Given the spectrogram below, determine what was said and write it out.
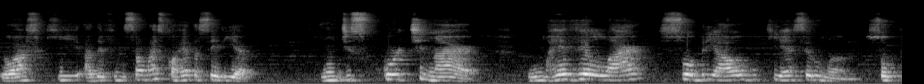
eu acho que a definição mais correta seria um descortinar, um revelar sobre algo que é ser humano, sobre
